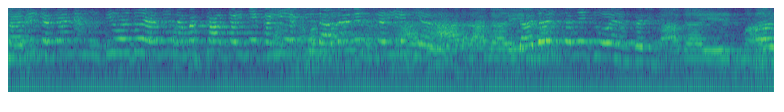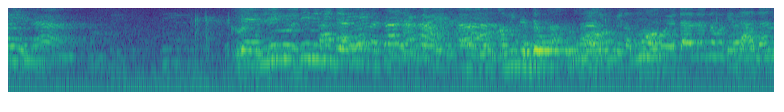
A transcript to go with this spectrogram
મારી ભગવાનની મૂર્તિ હોય તો એમને નમસ્કાર કરીને કહીએ કે દાદાને જ કરીએ છીએ હવે. હા, દાદા એ દાદા જ તમે છો એમ કરીને. દાદા એ જ મહાવીર, દાદા નમસ્કાર હા, કરું. હા, હું હોઉં એ દાદા દાદા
